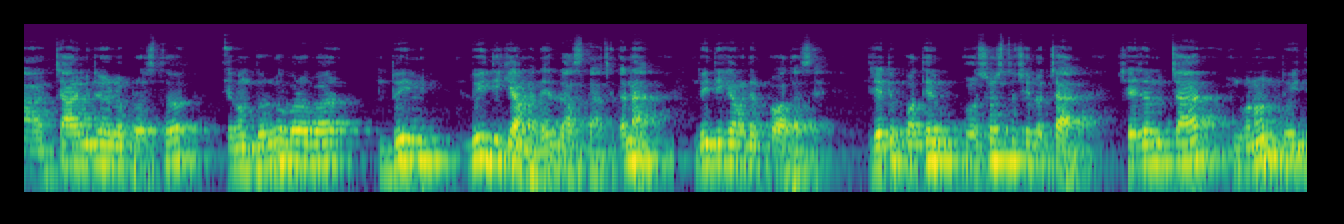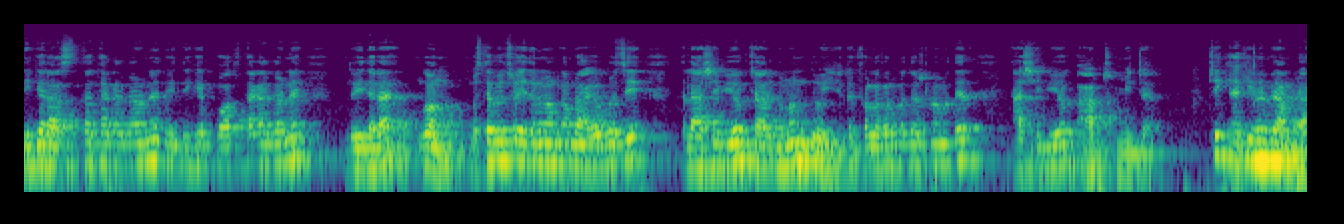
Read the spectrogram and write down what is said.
আর চার মিটার হলো প্রস্থ, এবং দৈর্ঘ্য বরাবর দুই দুই দিকে আমাদের রাস্তা আছে, তাই না? দুই দিকে আমাদের পথ আছে। যেহেতু পথের প্রশস্ত ছিল চার সেই জন্য চার গণন দুই দিকে রাস্তা থাকার কারণে, দুই দিকে পথ থাকার কারণে দুই দ্বারা গুণ। বুঝতে পেরেছ? এই ধরনের অঙ্ক আমরা আগে করেছি। তাহলে আশি বিয়োগ চার গুণন দুই, এটা ফলাফল কত আসলো আমাদের? আশি বিয়োগ আট মিটার। ঠিক একইভাবে আমরা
